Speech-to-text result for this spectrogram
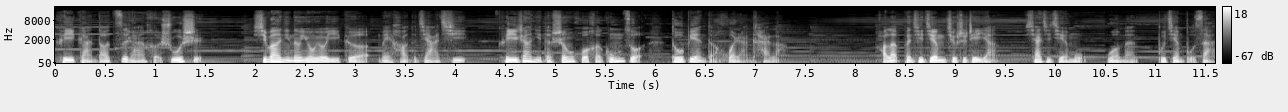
可以感到自然和舒适，希望你能拥有一个美好的假期，可以让你的生活和工作都变得豁然开朗。好了，本期节目就是这样，下期节目我们不见不散。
